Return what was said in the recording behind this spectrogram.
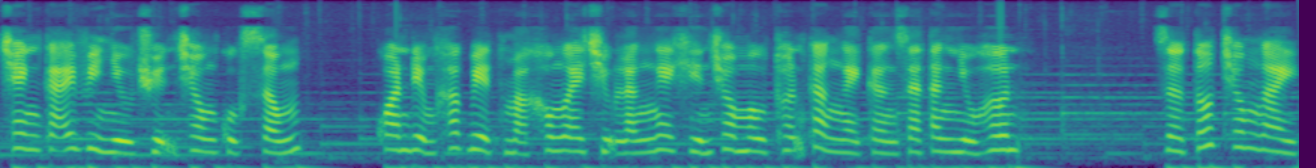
tranh cãi vì nhiều chuyện trong cuộc sống. Quan điểm khác biệt mà không ai chịu lắng nghe khiến cho mâu thuẫn càng ngày càng gia tăng nhiều hơn. Giờ tốt trong ngày,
